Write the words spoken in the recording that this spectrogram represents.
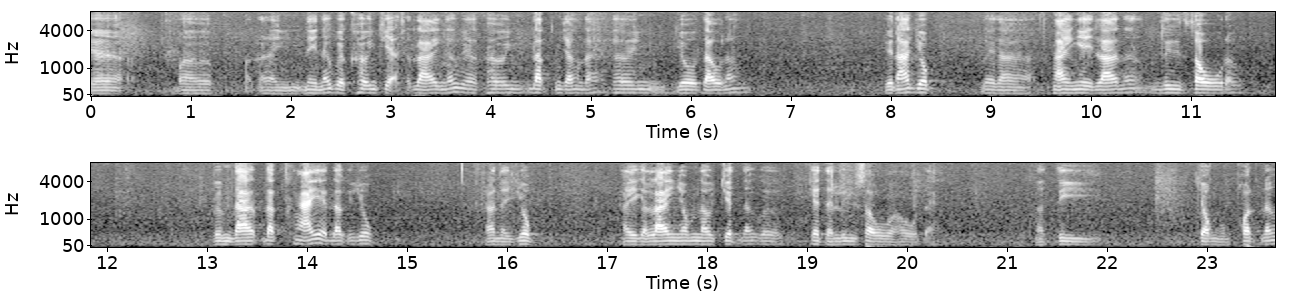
យើបើនេះនៅវាឃើញជាក់ស្ដែងហ្នឹងវាឃើញដឹកអញ្ចឹងដែរឃើញយកទៅហ្នឹងវាណាយប់ដូចថាថ្ងៃងាយឡើងហ្នឹងលឺសូរទៅវាមិនដែលដឹកថ្ងៃទេដឹកយប់គ្រាន់តែយប់ហើយកន្លែងខ្ញុំនៅចិត្តហ្នឹងវាចេះតែលឺសូររហូតដែរនាទីចុងបំផុតហ្នឹង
